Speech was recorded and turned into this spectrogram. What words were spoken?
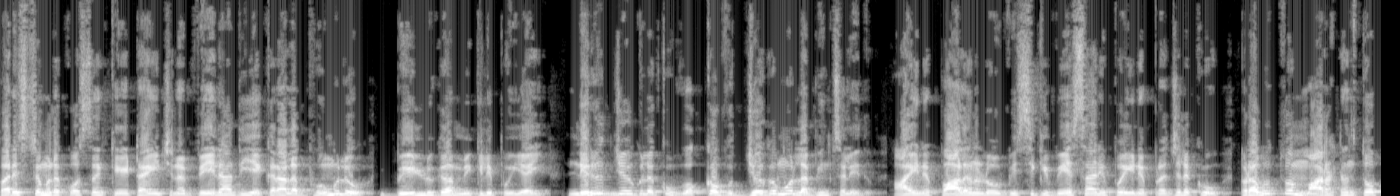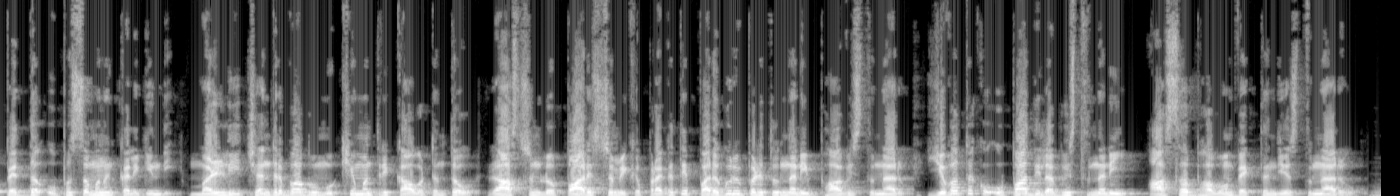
పరిశ్రమల కోసం కేటాయించిన వేలాది ఎకరాల భూములు బీళ్ళుగా మిగిలిపోయాయి. నిరుద్యోగులకు ఒక్క ఉద్యోగమూ లభించలేదు. ఆయన పాలనలో విసిగి వేసారిపోయిన ప్రజలకు ప్రభుత్వం మారటంతో పెద్ద ఉపశమనం కలిగింది. మళ్ళీ చంద్రబాబు ముఖ్యమంత్రి కావటంతో రాష్ట్రంలో పారిశ్రామిక ప్రగతి పరుగులు పెడుతుందని భావిస్తున్నారు. యువతకు ఉపాధి లభిస్తుందని ఆశాభావం వ్యక్తం చేస్తున్నారు.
